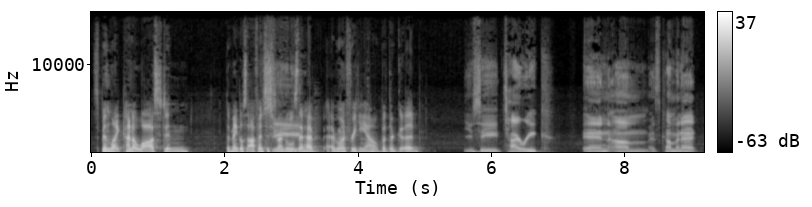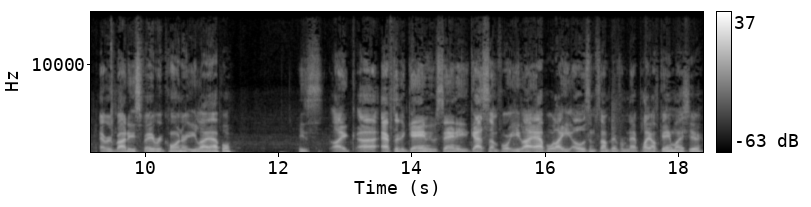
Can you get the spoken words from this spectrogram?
It's been like kind of lost in the Bengals offensive See- struggles that have everyone freaking out, but they're good. You see Tyreek and um is coming at everybody's favorite corner, Eli Apple. He's like uh, after the game, he was saying he got something for Eli Apple, like he owes him something from that playoff game last year.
